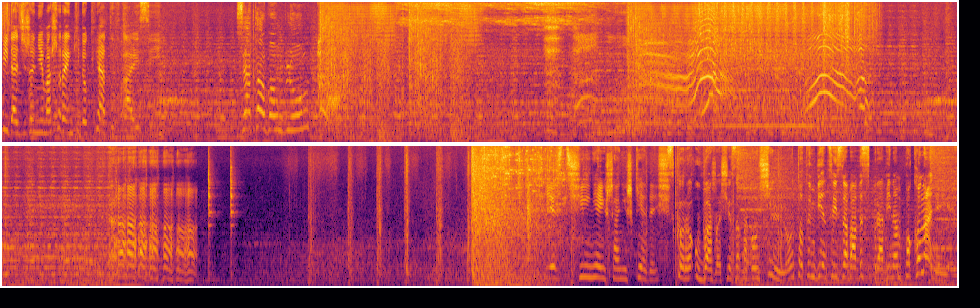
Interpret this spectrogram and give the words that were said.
Widać, że nie masz ręki do kwiatów, Icy. Za tobą, Bloom! Jest silniejsza niż kiedyś. Skoro uważa się za taką silną, to tym więcej zabawy sprawi nam pokonanie jej.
